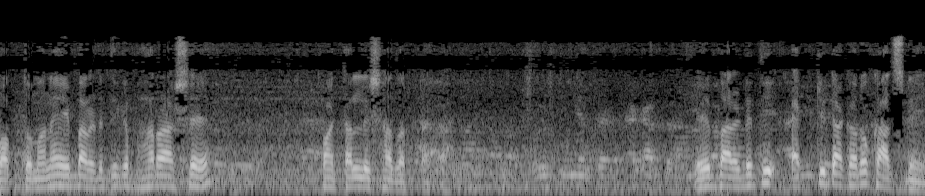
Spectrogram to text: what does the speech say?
বর্তমানে এই বাড়িটি থেকে ভাড়া আসে পঁয়তাল্লিশ হাজার টাকা। এই বাড়িটিতে একটি টাকারও কাজ নেই।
